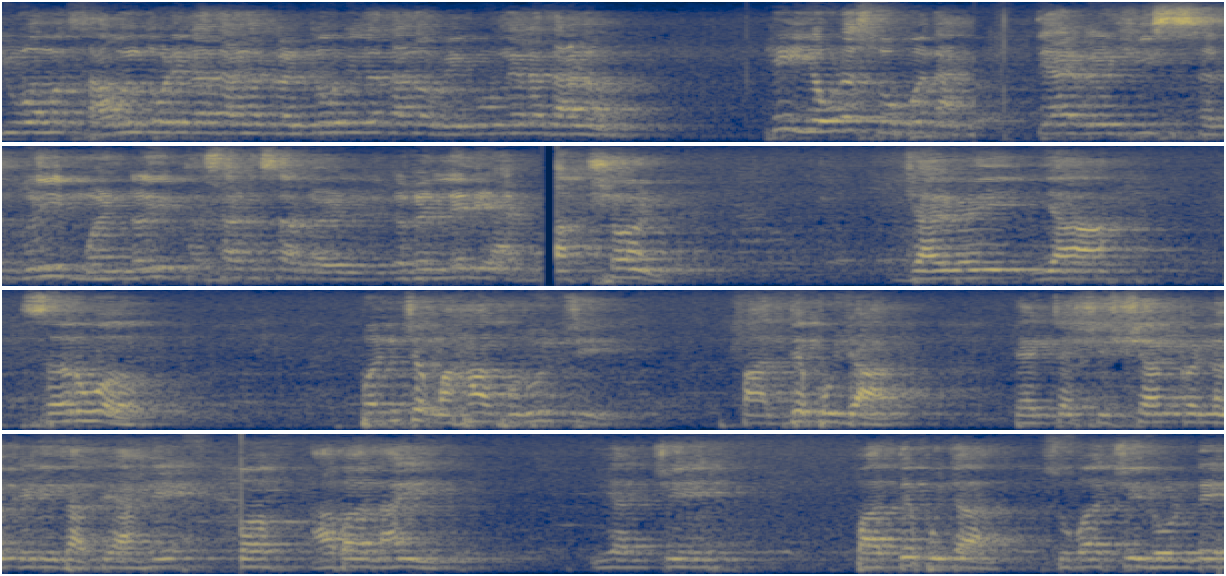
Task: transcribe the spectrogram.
किंवा मग सावंतवाडीला जाणं कणकवलीला जाणं वेगुर्ल्याला जाणं हे एवढं सोपं नाही. त्यावेळी ही सगळी मंडळी घसाघसा रडलेली आहे क्षण ज्यावेळी या सर्व पंचमहागुरूंची पाद्यपूजा त्यांच्या शिष्यांकडनं केली जाते आहे व आबा नाईक यांची पाद्यपूजा सुभाषजी लोंढे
